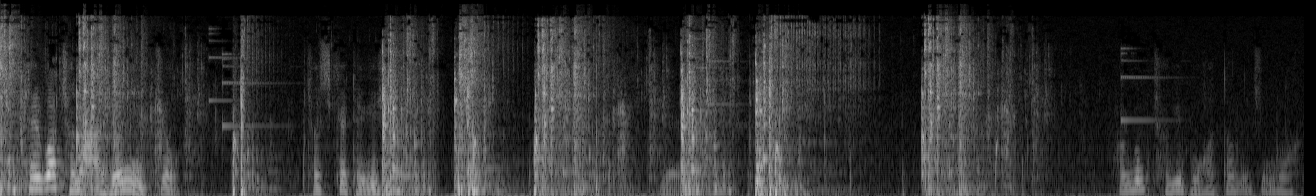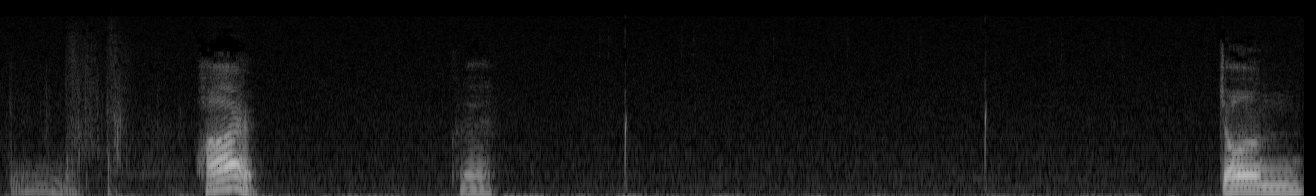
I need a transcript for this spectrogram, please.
스켈과 저는 악연이 있죠. 저 스켈 되게 싫어요. 네. 방금 저기 뭐가 떨어진 것 같긴 했는데. 활! 그래. 전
